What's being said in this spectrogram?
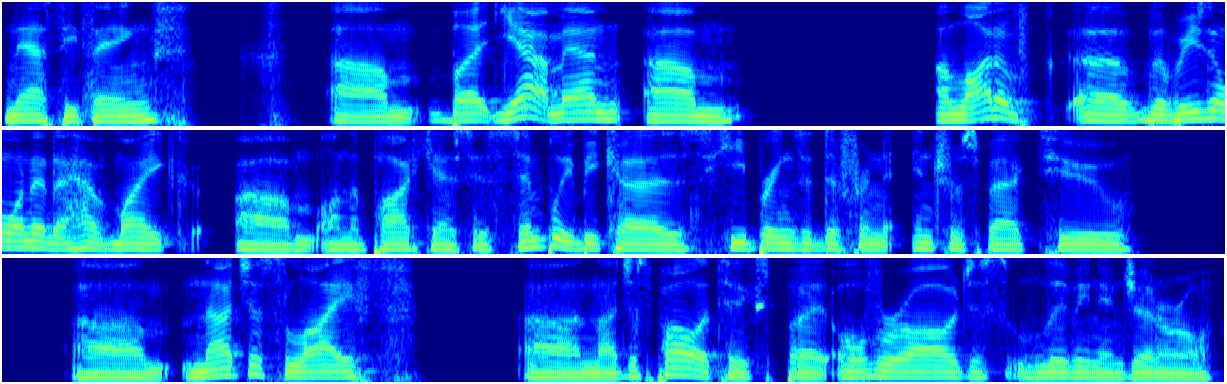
nasty things. Um, but yeah, man, um, a lot of uh, the reason I wanted to have Mike um, on the podcast is simply because he brings a different introspect to um, not just life, uh, not just politics, but overall just living in general.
